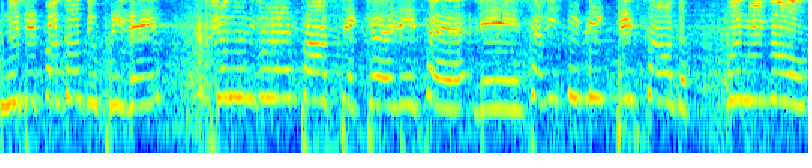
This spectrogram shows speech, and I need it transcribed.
Nous dépendons du privé. Ce que nous ne voulons pas, c'est que les, euh, services publics descendent au niveau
